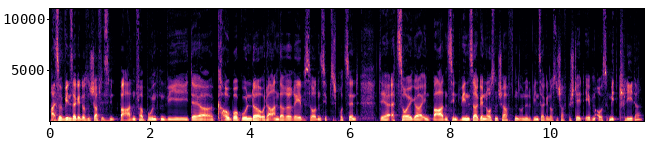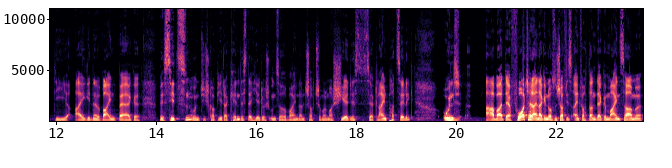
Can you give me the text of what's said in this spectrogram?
Also Winzergenossenschaft ist mit Baden verbunden wie der Grauburgunder oder andere Rebsorten. 70 Prozent der Erzeuger in Baden sind Winzergenossenschaften und eine Winzergenossenschaft besteht eben aus Mitgliedern, die eigene Weinberge besitzen und ich glaube, jeder kennt es, der hier durch unsere Weinlandschaft schon mal marschiert ist, sehr kleinparzellig und aber der Vorteil einer Genossenschaft ist einfach dann der gemeinsame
